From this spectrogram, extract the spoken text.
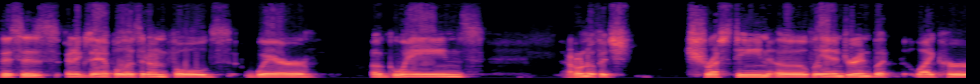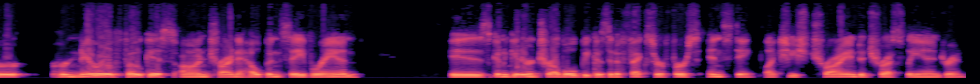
this is an example as it unfolds where Egwene's I don't know if it's trusting of Liandrin, but like her her narrow focus on trying to help and save Rand is going to get her in trouble because it affects her first instinct. Like she's trying to trust Liandrin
